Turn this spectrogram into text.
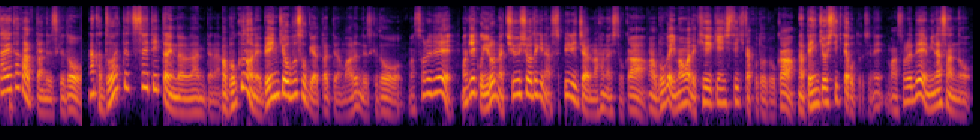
伝えたかったんですけど、なんかどうやって伝えていったらいいんだろうな、みたいな。まあ、僕のね、勉強不足やったっていうのもあるんですけど、まあそれで、まあ結構いろんな抽象的なスピリチュアルの話とか、まあ僕が今まで経験してきたこととか、まあ勉強してきたことですよね。まあそれで皆さんの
